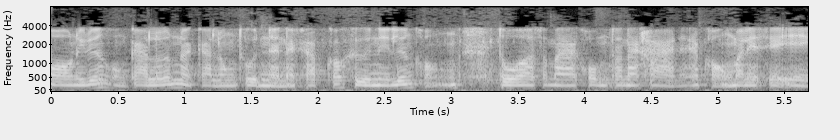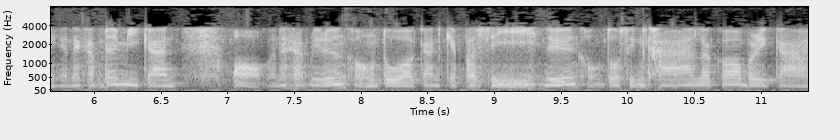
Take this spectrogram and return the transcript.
มองในเรื่องของการลดน้ำหนักการลงทุนนะครับ ก็คือในเรื่องของตัวสมาคมธนาคารนะครับของมาเลเซียเองนะครับ ได้มีการออกนะครับในเรื่องของตัวการเก็บภาษี ในเรื่องของตัวสินค้าแล้วก็บริการ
